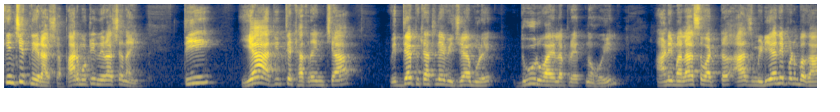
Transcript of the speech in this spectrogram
किंचित निराशा फार मोठी निराशा नाही ती या आदित्य ठाकरेंच्या विद्यापीठातल्या विजयामुळे दूर व्हायला प्रयत्न होईल. आणि मला असं वाटतं आज मीडियाने पण बघा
